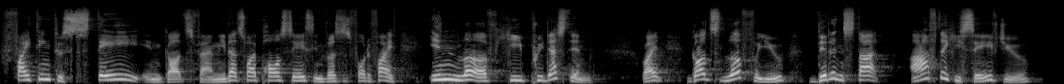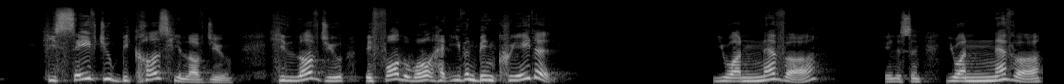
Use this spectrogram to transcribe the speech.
fighting to stay in God's family. That's why Paul says in verses 4 to 5, in love, he predestined, right? God's love for you didn't start after he saved you. He saved you because he loved you. He loved you before the world had even been created. You are never Hey, listen, you are never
